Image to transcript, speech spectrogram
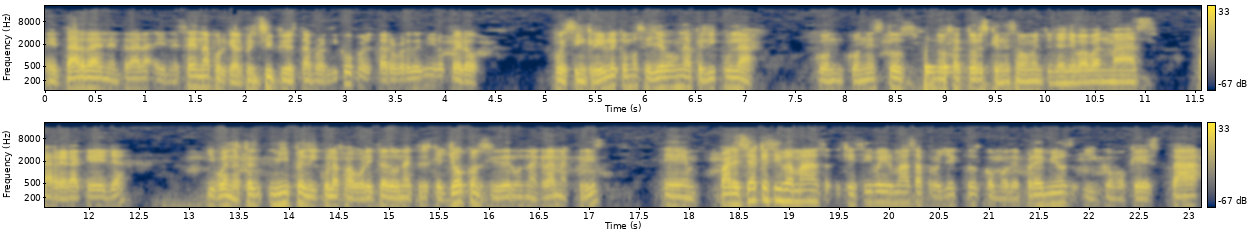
Eh, tarda en entrar en escena porque al principio está Bradley Cooper, está Robert De Niro, pero pues increíble cómo se lleva una película con, con estos dos actores que en ese momento ya llevaban más carrera que ella. Y bueno, esta es mi película favorita de una actriz que yo considero una gran actriz. Eh, parecía que se iba más, que se iba a ir más a proyectos como de premios y como que está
